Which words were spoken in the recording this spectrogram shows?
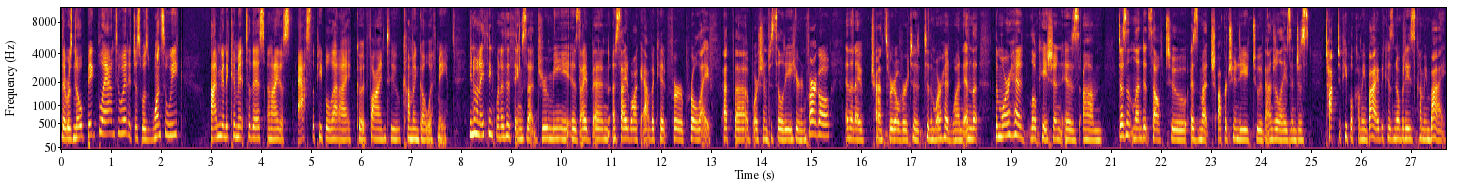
there was no big plan to it. It just was once a week. I'm going to commit to this, and I just asked the people that I could find to come and go with me. You know, and I think one of the things that drew me is I've been a sidewalk advocate for pro life at the abortion facility here in Fargo, and then I've transferred over to, to the Moorhead one. And the, the Moorhead location is um, doesn't lend itself to as much opportunity to evangelize and just talk to people coming by because nobody's coming by.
